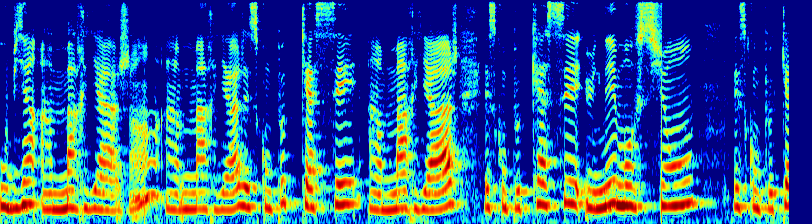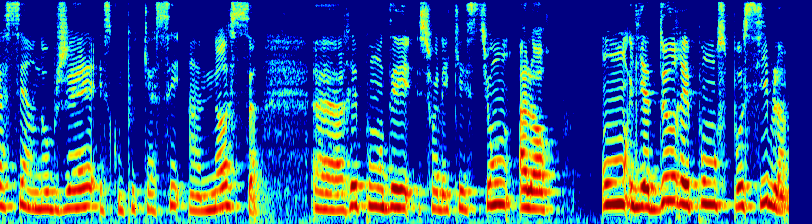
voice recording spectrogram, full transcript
ou bien un mariage. Hein? Un mariage, est-ce qu'on peut casser un mariage? Est-ce qu'on peut casser une émotion? Est-ce qu'on peut casser un objet? Est-ce qu'on peut casser un os? Euh, Répondez sur les questions. Alors, il y a deux réponses possibles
